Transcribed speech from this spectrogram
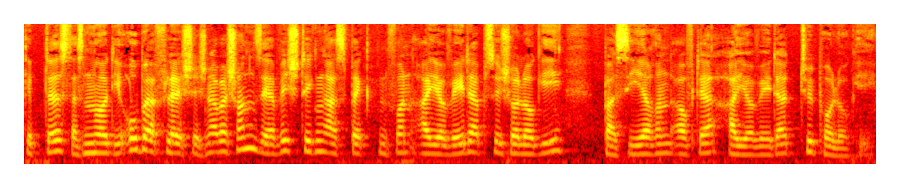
gibt es, das sind nur die oberflächlichen, aber schon sehr wichtigen Aspekten von Ayurveda-Psychologie basierend auf der Ayurveda-Typologie.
